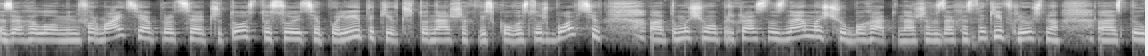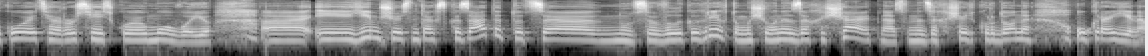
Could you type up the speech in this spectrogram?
загалом інформація про це, чи то стосується політиків, чи то наших військовослужбовців, тому що ми прекрасно знаємо, що багато наших захисників включно спілкуються російською мовою, і їм щось не так сказати, то це ну це великий гріх, тому що вони захищають нас, вони захищають кордони України.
